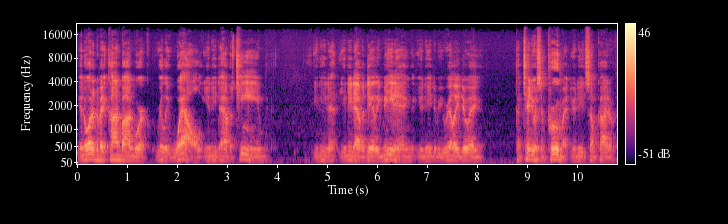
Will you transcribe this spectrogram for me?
in order to make Kanban work really well, you need to have a team. You need to, you need to have a daily meeting. You need to be really doing continuous improvement. You need some kind of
